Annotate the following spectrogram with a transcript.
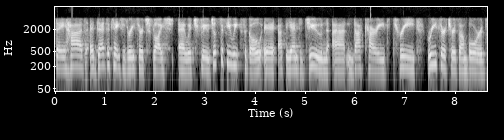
They had a dedicated research flight uh, which flew just a few weeks ago uh, at the end of June, and that carried three researchers on board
